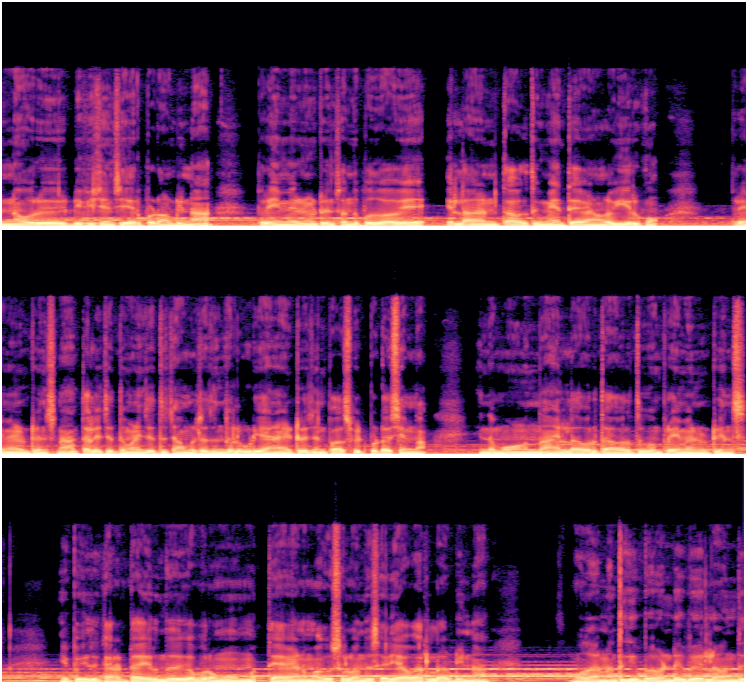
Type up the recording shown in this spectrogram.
என்ன ஒரு டிஃபிஷியன்சி ஏற்படும் அப்படின்னா பிரைமரி நியூட்ரியன்ஸ் வந்து பொதுவாகவே எல்லா தாவரத்துக்குமே தேவையான அளவு இருக்கும். பிரைமரி நியூட்ரியன்ஸ்னால் தலைச்சத்து மணிச்சத்து சாம்பல் சத்துன்னு சொல்லக்கூடிய நைட்ரஜன் பாஸ்பேட் பொட்டாசியம் தான். இந்த மூணும் தான் எல்லா ஒரு தாவரத்துக்கும் பிரைமரி நியூட்ரியன்ஸ் இப்போ இது கரெக்டாக இருந்ததுக்கப்புறமும் தேவையான மகசூல் வந்து சரியாக வரல அப்படின்னா உதாரணத்துக்கு இப்போ வெண்டை பயிரில் வந்து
